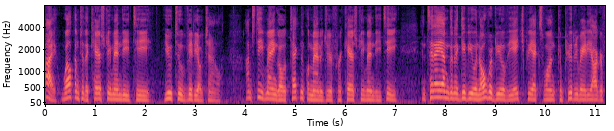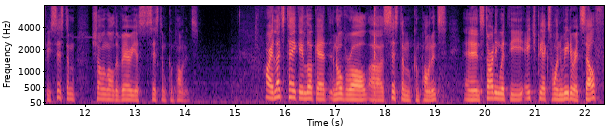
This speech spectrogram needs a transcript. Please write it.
Hi, welcome to the Carestream NDT YouTube video channel. I'm Steve Mango, Technical Manager for Carestream NDT, and today I'm going to give you an overview of the HPX1 computed radiography system showing all the various system components. All right, let's take a look at an overall uh, system components and starting with the HPX1 reader itself.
